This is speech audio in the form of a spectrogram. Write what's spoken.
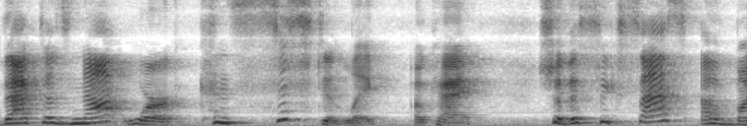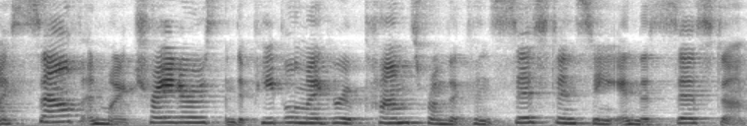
that does not work consistently, okay? So the success of myself and my trainers and the people in my group comes from the consistency in the system.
